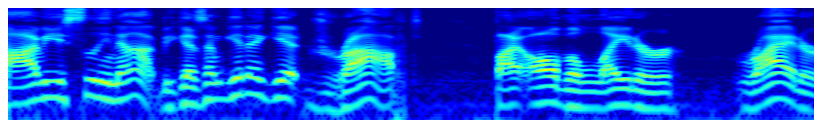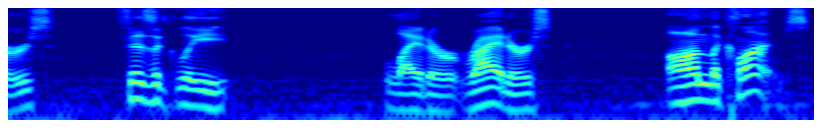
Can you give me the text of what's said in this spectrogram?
Obviously not, because I'm going to get dropped by all the lighter riders, physically lighter riders on the climbs.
